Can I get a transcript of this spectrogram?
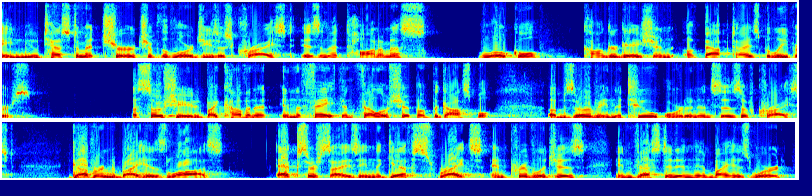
A New Testament church of the Lord Jesus Christ is an autonomous, local congregation of baptized believers, associated by covenant in the faith and fellowship of the gospel, observing the two ordinances of Christ, governed by his laws, exercising the gifts, rights, and privileges invested in them by his word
